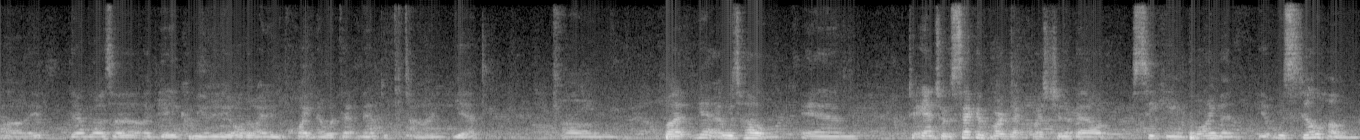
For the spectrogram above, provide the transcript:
Uh, it, there was a, a gay community, although I didn't quite know what that meant at the time yet. Um, but yeah, it was home. And to answer the second part of that question about seeking employment, it was still home.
